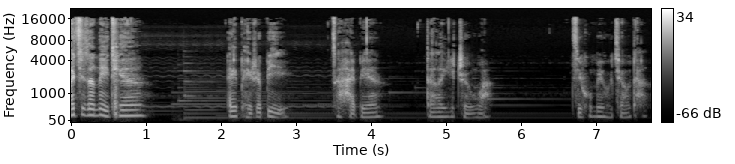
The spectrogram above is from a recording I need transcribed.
还记得那天，A 陪着 B 在海边待了一整晚，几乎没有交谈。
